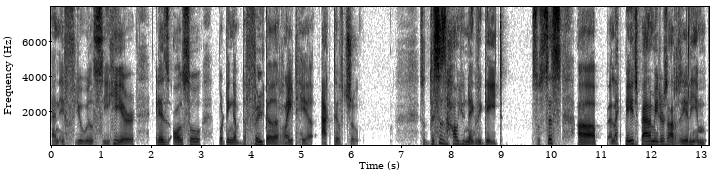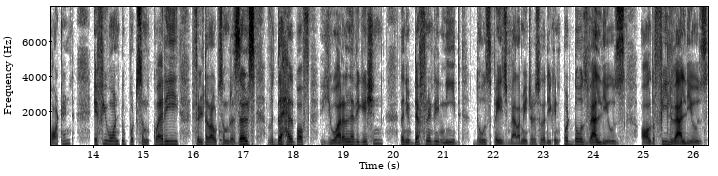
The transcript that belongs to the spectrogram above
And if you will see here, it is also putting up the filter right here, active true. So this is how you navigate so sys uh, like page parameters are really important. If you want to put some query filter out some results with the help of URL navigation then you definitely need those page parameters so that you can put those values all the field values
